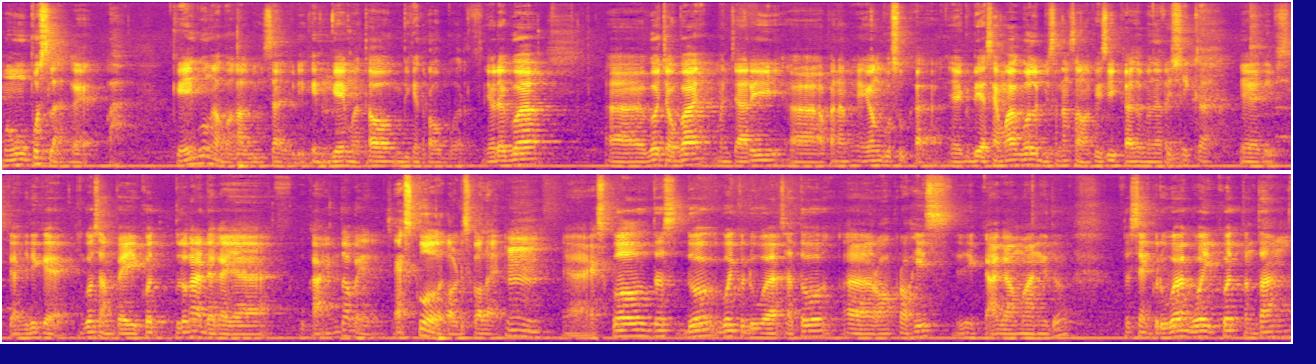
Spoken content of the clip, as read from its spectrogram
mengupus lah kayak wah kayaknya gue nggak bakal bisa bikin game atau bikin robot. Ya udah gue gue coba mencari eh, apa namanya yang gue suka. Ya di SMA gue lebih senang sama fisika sebenarnya. Fisika. Ya di fisika. Jadi kayak gue sampai ikut dulu kan ada kayak UKM tuh apa ya? Eskul kalau di sekolah ya. Hmm. Ya, ekskul terus dua gue ikut dua satu eh, roh rohis jadi keagamaan gitu terus yang kedua gue ikut tentang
